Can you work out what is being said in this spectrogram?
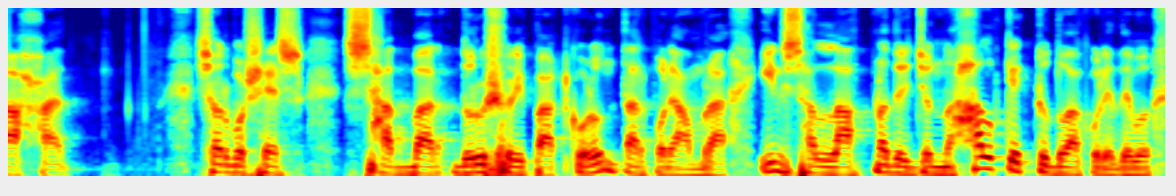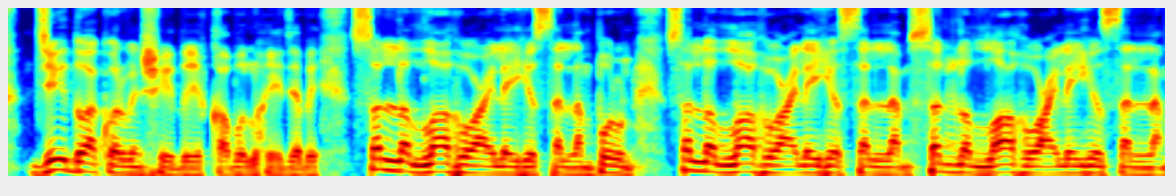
আহাদ সর্বশেষ সাতবার দরুশরী পাঠ করুন, তারপরে আমরা ইনশাল্লাহ আপনাদের জন্য হালকা একটু দোয়া করে দেব। যে দোয়া করবেন সেই দোয়া কবল হয়ে যাবে। সাল্লাল্লাহু আলাইহি সাল্লাম পড়ুন। সাল্লাল্লাহু আলাইহি সাল্লাম সাল্লাল্লাহু আলাইহি সাল্লাম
